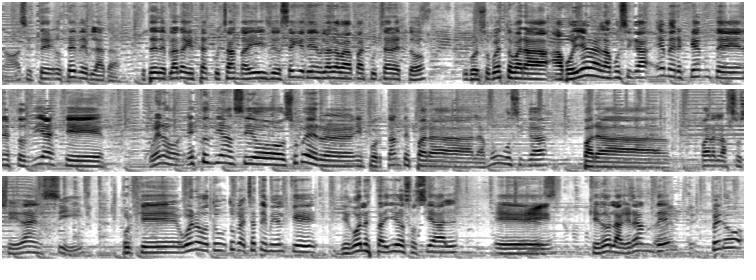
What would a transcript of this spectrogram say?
No, si usted, usted es de plata, usted es de plata que está escuchando ahí, yo sé que tiene plata para, para escuchar esto. Y por supuesto para apoyar a la música emergente en estos días que... Bueno, estos días han sido súper eh, importantes para la música, para, para la sociedad en sí. Porque, bueno, tú, tú cachaste, Miguel, que llegó el estallido social, eh, Sí. quedó la grande, pero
